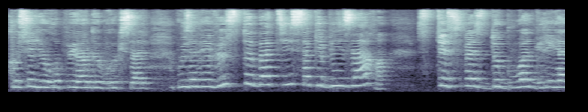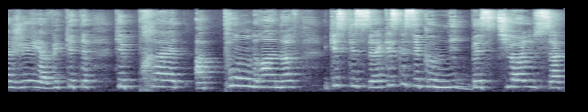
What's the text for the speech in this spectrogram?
Conseil européen de Bruxelles. Vous avez vu cette bâtisse, ça qui est bizarre? Cette espèce de boîte grillagée avec, qui est prête à pondre un œuf. Qu'est-ce que c'est? Qu'est-ce que c'est comme nid bestiole, ça,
